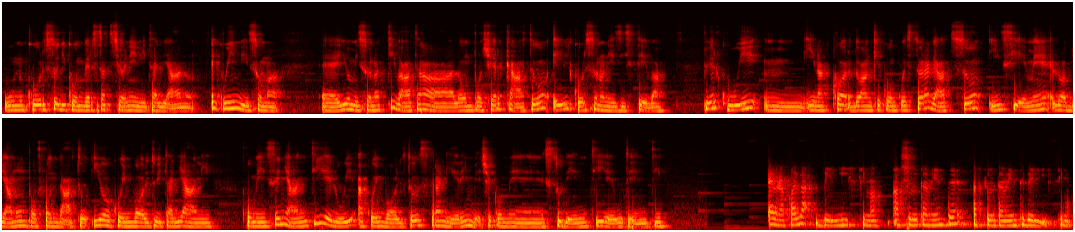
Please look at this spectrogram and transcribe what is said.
un corso di conversazione in italiano. E quindi, insomma, eh, io mi sono attivata, l'ho un po' cercato e il corso non esisteva. Per cui, mh, in accordo anche con questo ragazzo, insieme lo abbiamo un po' fondato. Io ho coinvolto italiani come insegnanti e lui ha coinvolto stranieri invece come studenti e utenti è una cosa bellissima, assolutamente, assolutamente bellissimo.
